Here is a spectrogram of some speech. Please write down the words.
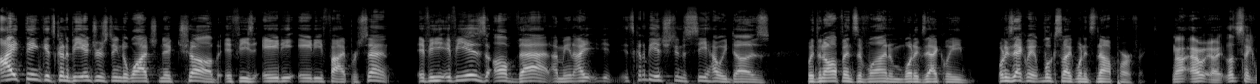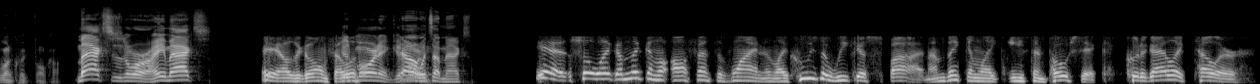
I think it's going to be interesting to watch Nick Chubb if he's 80, 85%. If he if he is of that, I mean, I it's going to be interesting to see how he does with an offensive line and what exactly what exactly it looks like when it's not perfect. All right, all right, let's take one quick phone call. Max is in Aurora. Hey, Max. Hey, how's it going, fellas? Good morning. Good Yo, morning. what's up, Max? Yeah, so like I'm thinking the offensive line and like who's the weakest spot? And I'm thinking like Ethan Pocic. Could a guy like Teller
